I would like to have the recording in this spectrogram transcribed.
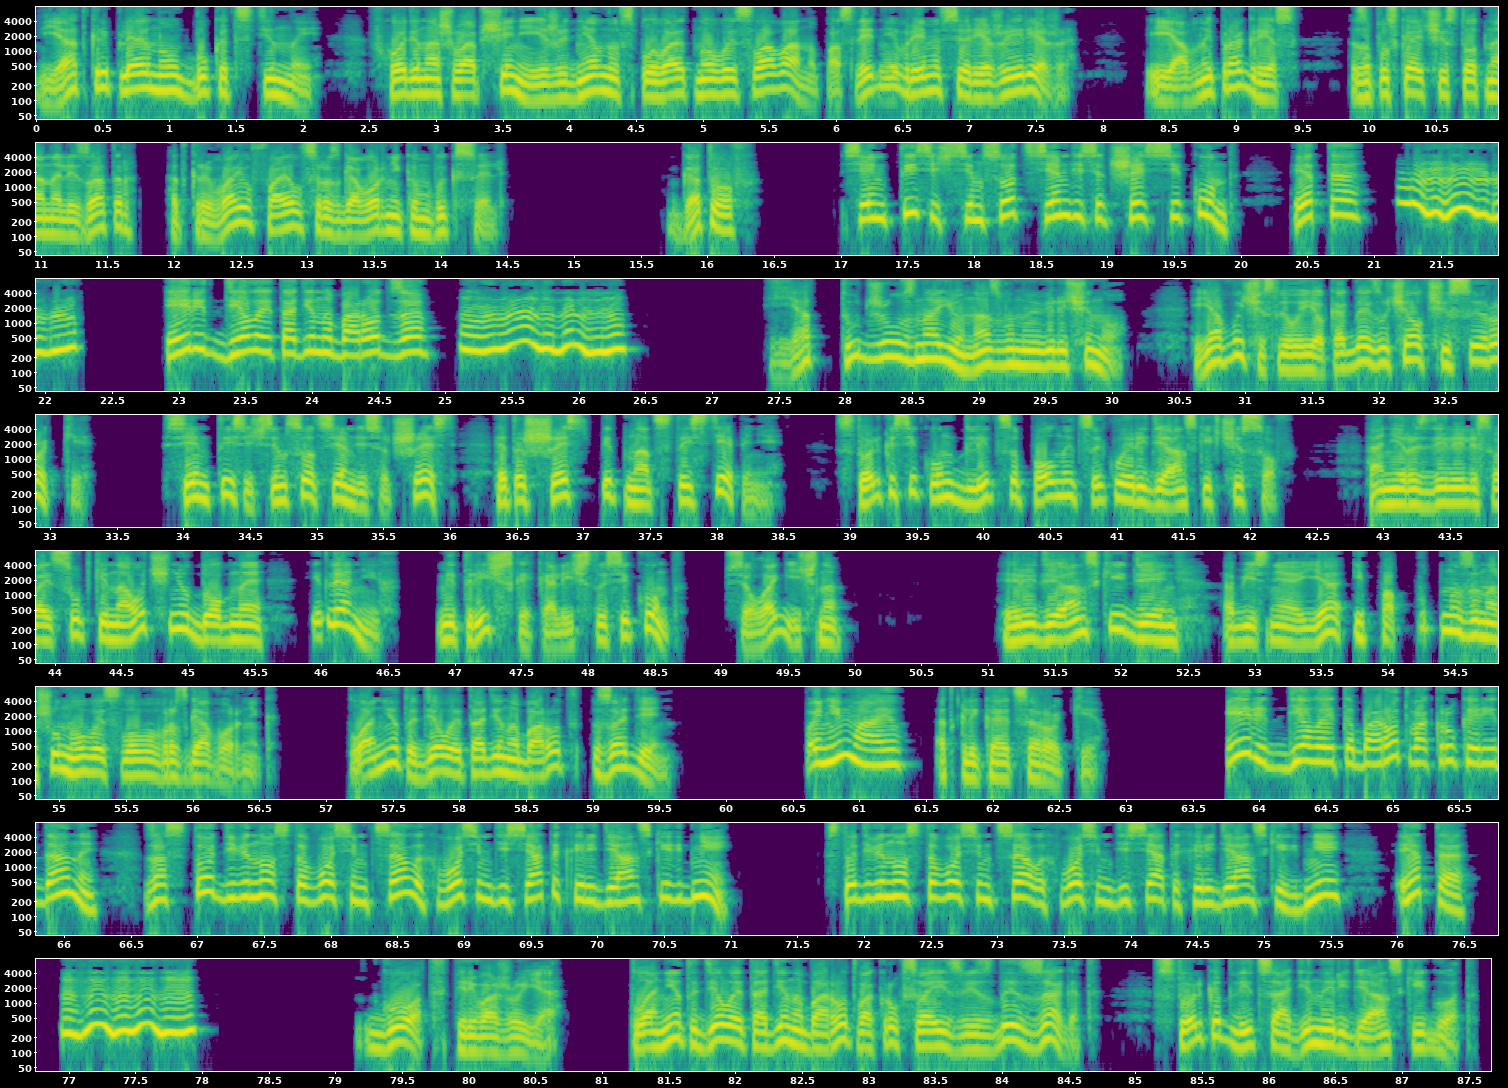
Я открепляю ноутбук от стены. В ходе нашего общения ежедневно всплывают новые слова, но последнее время все реже и реже. Явный прогресс. Запускаю частотный анализатор, открываю файл с разговорником в Excel. Готов. 7776 секунд. Это... Эрит делает один оборот за... Я тут же узнаю названную величину. Я вычислил ее, когда изучал часы Рокки. 7776 — это 6 пятнадцатой степени. Столько секунд длится полный цикл иридианских часов. Они разделили свои сутки на очень удобное и для них метрическое количество секунд. Все логично. «Иридианский день», — объясняю я и попутно заношу новое слово в разговорник. Планета делает один оборот за день. «Понимаю», — откликается Рокки. Эрид делает оборот вокруг Эриданы за 198,8 эридианских дней. 198,8 эридианских дней — это...» «Год», — перевожу я. «Планета делает один оборот вокруг своей звезды за год. Столько длится один иридианский год.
